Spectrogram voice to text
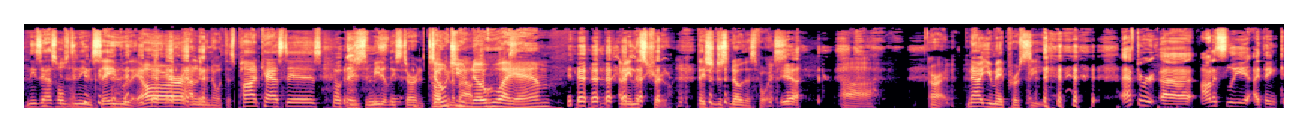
And these assholes didn't even say who they are. I don't even know what this podcast is. They just immediately started talking Don't you about- know who I am? I mean, that's true. They should just know this voice. Yeah. Uh, all right. Now you may proceed. After, uh, honestly, I think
